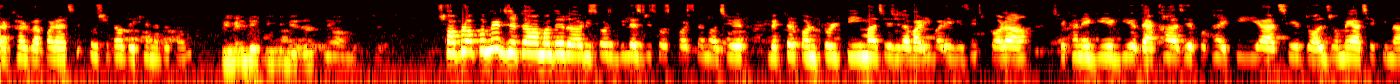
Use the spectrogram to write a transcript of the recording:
দেখার ব্যাপার আছে তো সেটাও দেখে নেবে তারা। সব রকমের যেটা আমাদের রিসোর্স ভিলেজ রিসোর্স পার্সন আছে ভেক্টর কন্ট্রোল টিম আছে যেটা বাড়ি বাড়ি ভিজিট করা সেখানে গিয়ে গিয়ে দেখা যে কোথায় কি ইয়ে আছে জল জমে আছে কিনা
